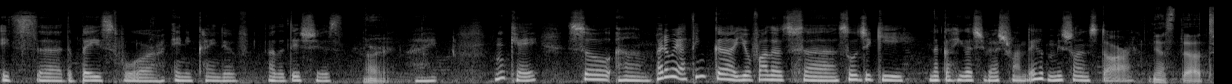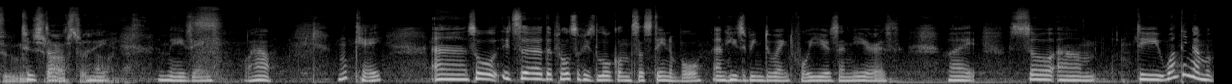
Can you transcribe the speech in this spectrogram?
it's uh, the base for any kind of other dishes. All right. Right. Okay. So, um, by the way, I think uh, your father's uh, Sojiki Nakahigashi restaurant, they have Michelin star. Yes, there are two, Two Michelin stars, stars right? now, yes. Amazing. Wow. Okay. Uh, so it's uh, the philosophy is local and sustainable, and he's been doing it for years and years, right? So um, the one thing I'm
